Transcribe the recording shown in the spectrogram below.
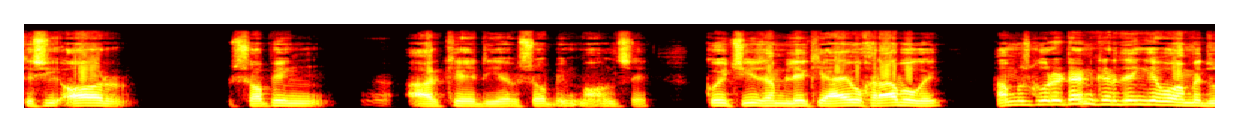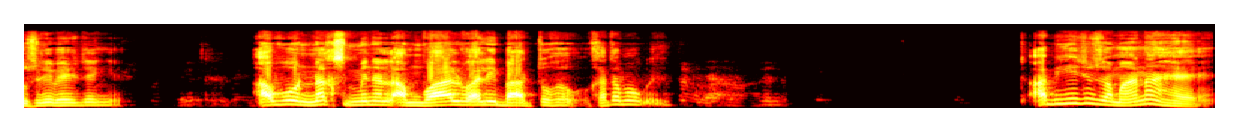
کسی اور شاپنگ آرکیڈ یا شاپنگ مال سے کوئی چیز ہم لے کے آئے، وہ خراب ہو گئی، ہم اس کو ریٹرن کر دیں گے، وہ ہمیں دوسری بھیج دیں گے۔ اب وہ نقص من الاموال والی بات تو ختم ہو گئی۔ اب یہ جو زمانہ ہے،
